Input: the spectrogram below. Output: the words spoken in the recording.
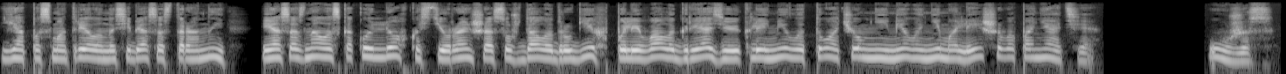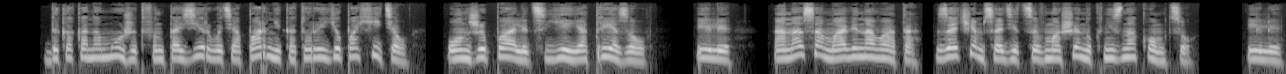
Я посмотрела на себя со стороны и осознала, с какой легкостью раньше осуждала других, поливала грязью и клеймила то, о чем не имела ни малейшего понятия. Ужас. Да как она может фантазировать о парне, который ее похитил? Он же палец ей отрезал. Или она сама виновата. Зачем садиться в машину к незнакомцу? Или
